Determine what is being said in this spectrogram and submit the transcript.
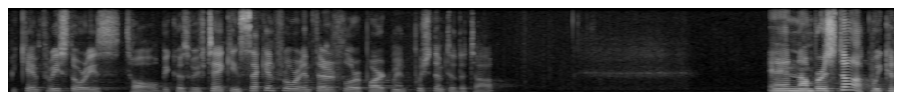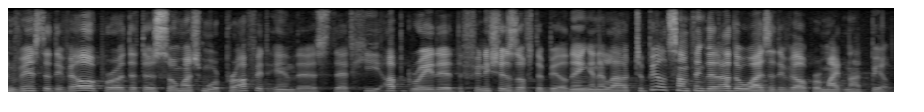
became three stories tall because we've taken second floor and third floor apartment, pushed them to the top. And numbers talk. We convinced the developer that there's so much more profit in this that he upgraded the finishes of the building and allowed to build something that otherwise a developer might not build.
